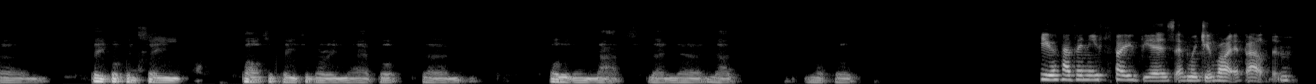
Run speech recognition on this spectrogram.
Um, people can see parts of Peterborough in there, but um, other than that, then uh, no, not at all. Do you have any phobias and would you write about them?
